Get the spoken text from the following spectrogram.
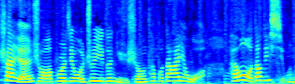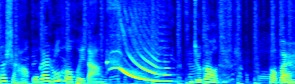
善缘说：“波儿姐，我追一个女生，她不答应我，还问我到底喜欢她啥，我该如何回答？你就告诉她，宝贝儿。”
